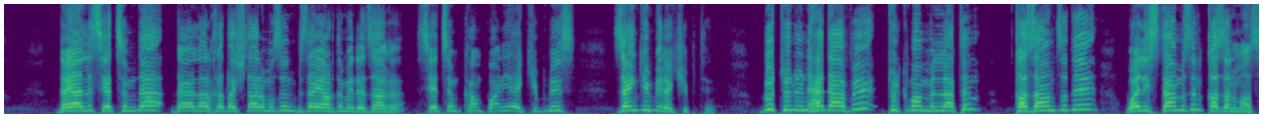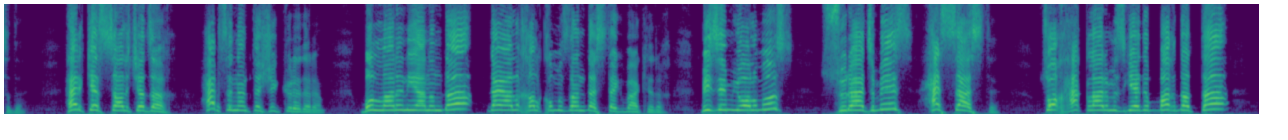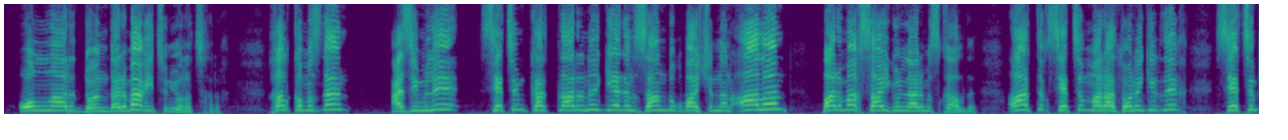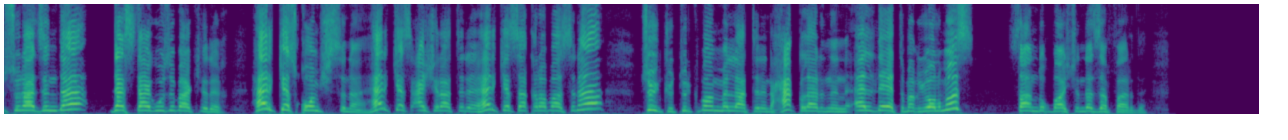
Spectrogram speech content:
Değerli seçimde değerli arkadaşlarımızın bize yardım edeceği seçim kampanya ekibimiz zengin bir ekipti. Bütünün hedefi Türkmen milletin kazancıdır ve listemizin kazanmasıdır. Herkes çalışacak. Hepsinden teşekkür ederim. Bunların yanında değerli halkımızdan destek bekleriz. Bizim yolumuz, sürecimiz hassastı. Çok haklarımız gidip Bağdat'ta onları döndürmek için yola çıkırıq. Halkımızdan azimli seçim kartlarını gidin sandık başından alın, barmak say günlerimiz kaldı. Artık seçim maratona girdik. Seçim sürecinde desteğinizi bekleriz. Herkes komşusuna, herkes aşiretine, herkes akrabasına. Çünkü Türkmen milletinin haklarının elde etmek yolumuz sandık başında zaferdi.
